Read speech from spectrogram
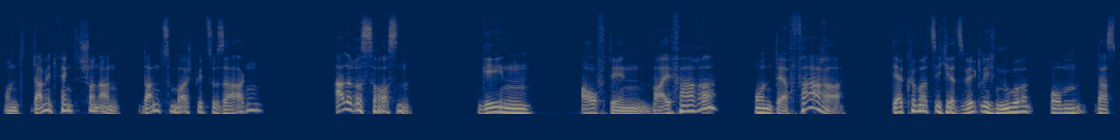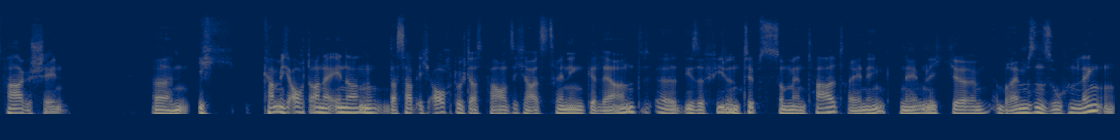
Und damit fängt es schon an. Dann zum Beispiel zu sagen, alle Ressourcen gehen auf den Beifahrer und der Fahrer, der kümmert sich jetzt wirklich nur um das Fahrgeschehen. Ähm, ich kann mich auch daran erinnern, das habe ich auch durch das Fahr- und Sicherheitstraining gelernt, äh, diese vielen Tipps zum Mentaltraining, nämlich äh, Bremsen, Suchen, Lenken.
